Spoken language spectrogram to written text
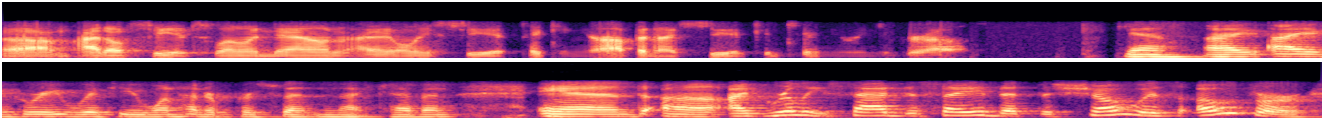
um, I don't see it slowing down. I only see it picking up, and I see it continuing to grow. Yeah, I, I agree with you 100% in that, Kevin. And uh, I'm really sad to say that the show is over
